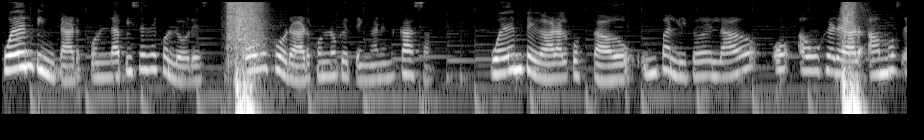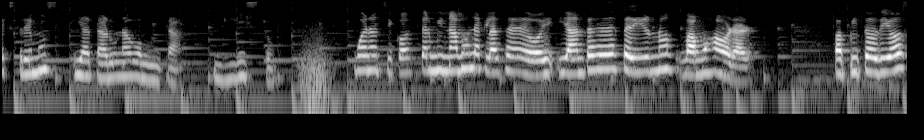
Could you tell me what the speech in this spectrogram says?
Pueden pintar con lápices de colores o decorar con lo que tengan en casa. Pueden pegar al costado un palito de helado o agujerear ambos extremos y atar una gomita. Listo. Bueno chicos, terminamos la clase de hoy y antes de despedirnos vamos a orar. Papito Dios,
